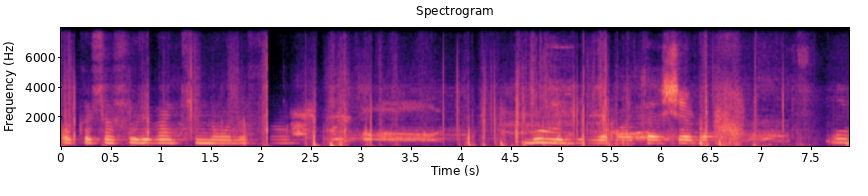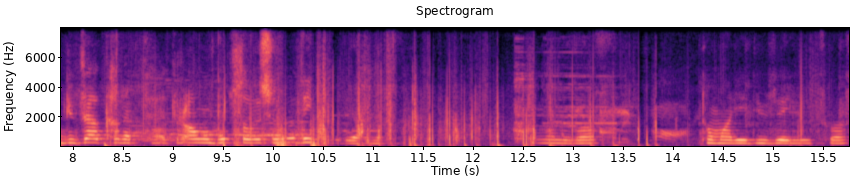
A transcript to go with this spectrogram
Arkadaşlar şöyle ben kimle oynasam. Bununla gireceğim arkadaşlar ben. Bu güzel karakterdir ama bu savaşında değildir yani. Nani var. Tomar 753 var.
